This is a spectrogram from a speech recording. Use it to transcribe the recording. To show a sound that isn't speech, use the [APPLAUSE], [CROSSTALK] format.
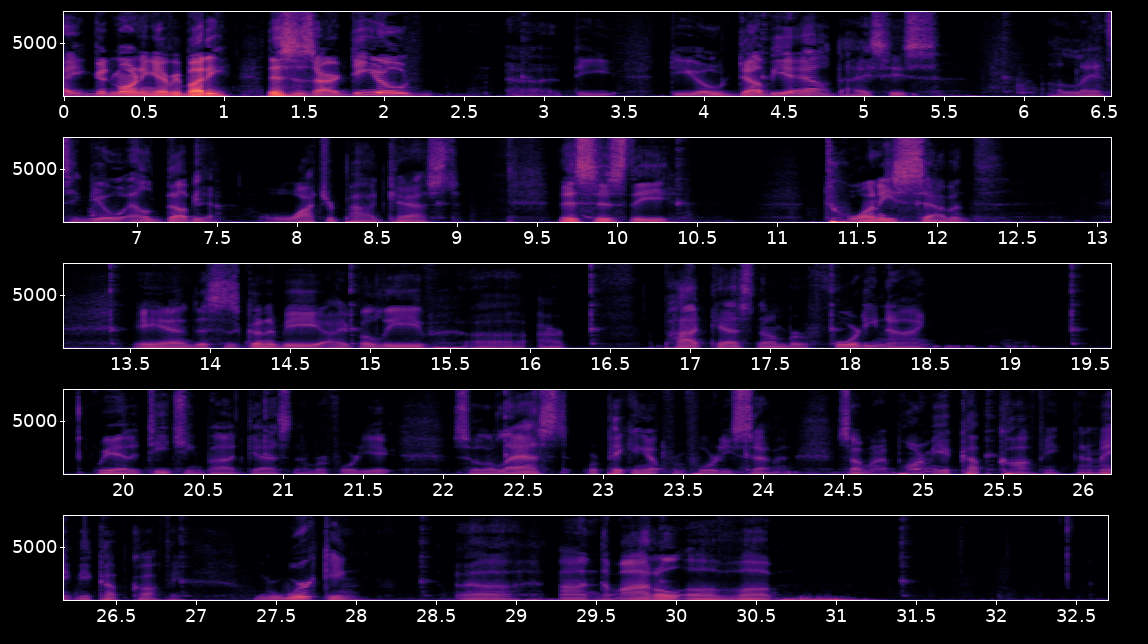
Hey, good morning, everybody. This is our DO, uh, D, DOWL, Diocese of Lansing DOLW Watcher Podcast. This is the 27th, and this is going to be, I believe, uh, our podcast number 49. We had a teaching podcast number 48. So the last, we're picking up from 47. So I'm going to pour me a cup of coffee, going to make me a cup of coffee. We're working uh, on the model of uh,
